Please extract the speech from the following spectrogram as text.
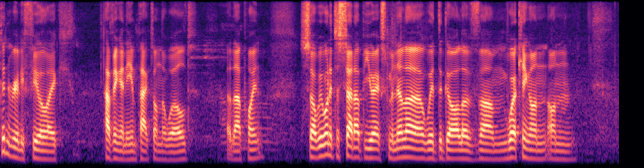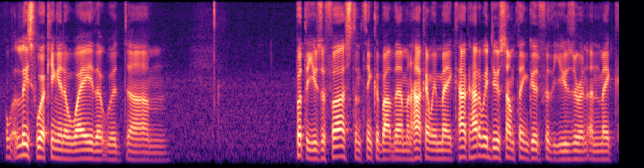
didn't really feel like having any impact on the world at that point. So we wanted to set up UX Manila with the goal of um, working on on or at least working in a way that would. Um, put the user first and think about them and how can we make how, how do we do something good for the user and, and make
